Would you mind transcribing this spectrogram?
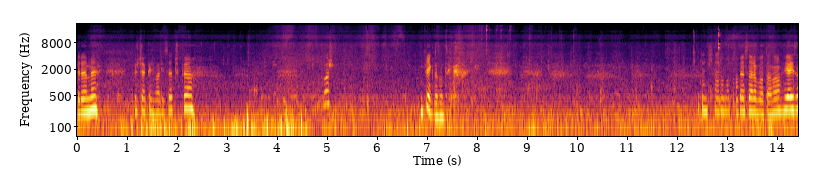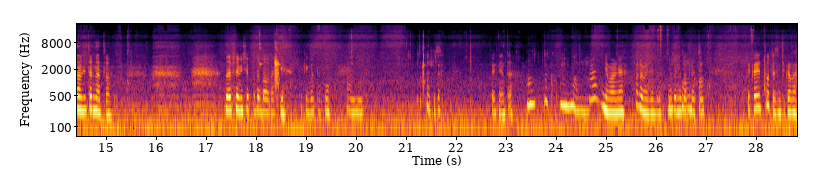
bieremy. Tu jeszcze jakaś walizeczka. Masz? Piękne są te. Ręczna robota. Ręczna robota, no. Ja je znam z internetu. Zawsze mi się podobał taki, takiego typu Fajnie. To też jest. Pięknięte. No, tak minimalnie. No, minimalnie. Możemy, możemy zabrać. Czekaj, tutaj są ciekawe.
